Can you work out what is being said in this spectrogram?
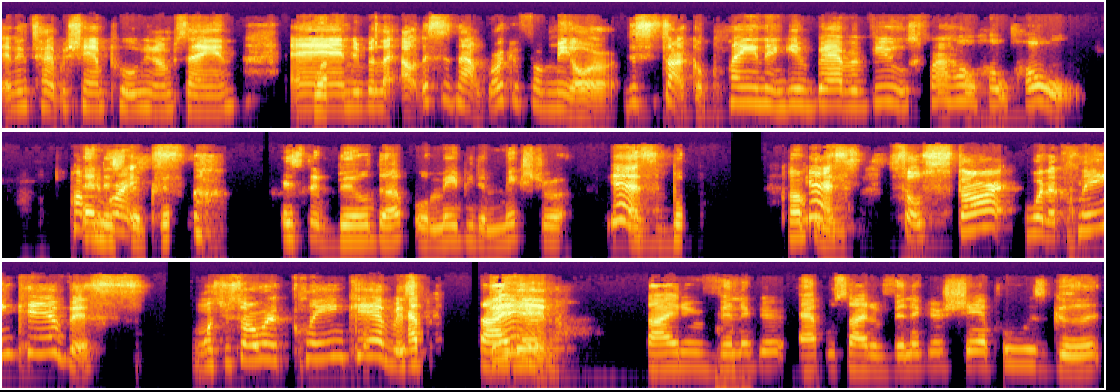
any type of shampoo. You know what I'm saying? And they be like, oh, this is not working for me, or just start complaining, and give bad reviews for a whole, whole, whole. And it's the, it's the build up, or maybe the mixture. Yes, companies. Yes. So start with a clean canvas. Once you start with a clean canvas, then cider vinegar, apple cider vinegar shampoo is good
